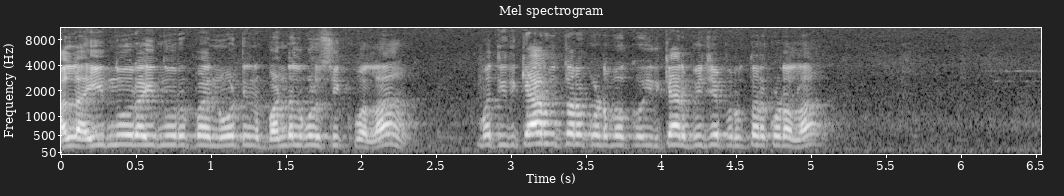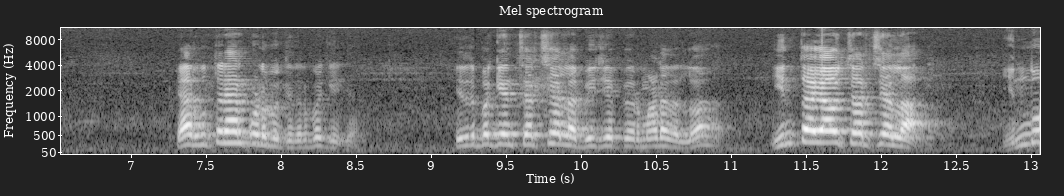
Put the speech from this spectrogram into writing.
ಅಲ್ಲಿ, ಐದುನೂರು ಐದುನೂರು ರೂಪಾಯಿ ನೋಟಿನ ಬಂಡಲ್ಗಳು ಸಿಕ್ವಲ್ಲ? ಮತ್ತು ಇದಕ್ಕೆ ಯಾರು ಉತ್ತರ ಕೊಡಬೇಕು? ಇದಕ್ಕೆ ಯಾರು ಬಿ ಜೆ ಪಿ ಉತ್ತರ ಕೊಡಲ್ಲ? ಯಾರು ಉತ್ತರ ಯಾರು ಕೊಡಬೇಕು ಇದ್ರ ಬಗ್ಗೆ ಈಗ? ಇದ್ರ ಬಗ್ಗೆ ಏನು ಚರ್ಚೆ ಅಲ್ಲ ಬಿ ಜೆ ಪಿಯವ್ರು ಮಾಡೋದಲ್ವಾ? ಇಂಥ ಯಾವ ಚರ್ಚೆ ಅಲ್ಲ. ಹಿಂದೂ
